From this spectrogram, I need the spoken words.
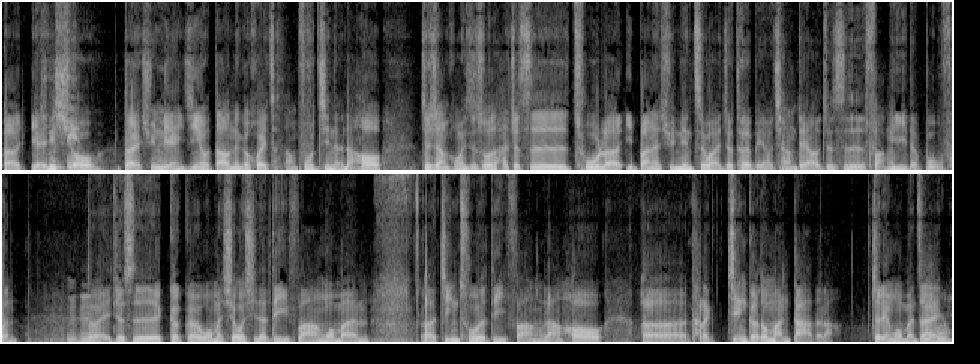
呃研修，对训练已经有到那个会场附近了。然后就像孔医师说的，他就是除了一般的训练之外，就特别有强调就是防疫的部分。嗯，对，就是各个我们休息的地方，我们呃进出的地方，然后呃它的间隔都蛮大的啦，就连我们在。嗯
